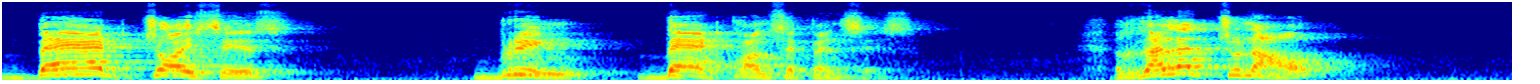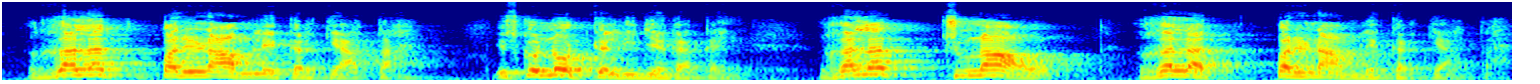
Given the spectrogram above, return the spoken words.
bad choices bring bad consequences गलत चुनाव गलत परिणाम लेकर के आता है। इसको नोट कर लीजिएगा कहीं। गलत चुनाव गलत परिणाम लेकर के आता है।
